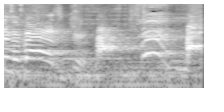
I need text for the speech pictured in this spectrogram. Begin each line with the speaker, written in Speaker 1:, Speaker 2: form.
Speaker 1: in the basket.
